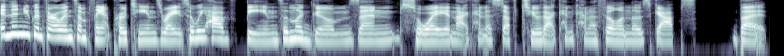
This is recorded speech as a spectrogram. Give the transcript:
And then you can throw in some plant proteins, right? So we have beans and legumes and soy and that kind of stuff too that can kind of fill in those gaps. But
